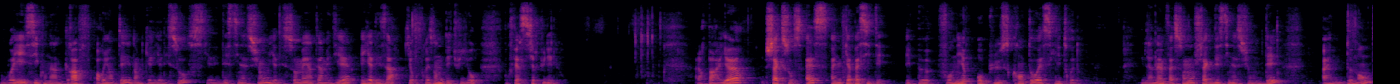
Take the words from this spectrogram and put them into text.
vous voyez ici qu'on a un graphe orienté dans lequel il y a des sources, il y a des destinations, il y a des sommets intermédiaires, et il y a des arcs qui représentent des tuyaux pour faire circuler de l'eau. Alors par ailleurs, chaque source S a une capacité et peut fournir au plus grand OS litres d'eau. de la même façon, chaque destination D une demande,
